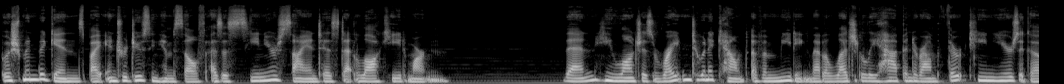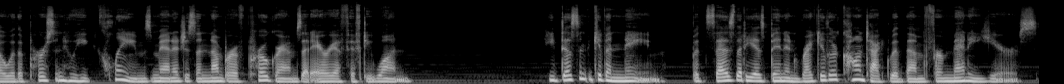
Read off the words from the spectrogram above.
Bushman begins by introducing himself as a senior scientist at Lockheed Martin then he launches right into an account of a meeting that allegedly happened around 13 years ago with a person who he claims manages a number of programs at Area 51. He doesn't give a name, but says that he has been in regular contact with them for many years.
